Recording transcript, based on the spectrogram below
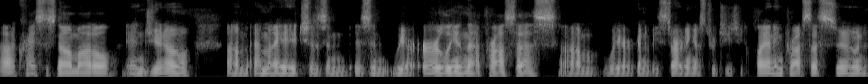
a crisis now model in Juneau. Um, MIH is in, is in, we are early in that process. Um, we are going to be starting a strategic planning process soon.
